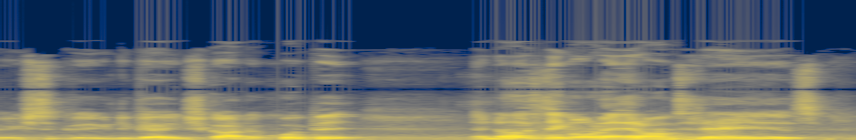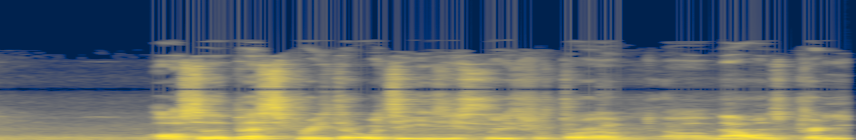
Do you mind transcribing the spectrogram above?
You're good to go. You just got to equip it. Another thing I want to hit on today is also the best free throw. What's the easiest free throw? Um, that one's pretty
